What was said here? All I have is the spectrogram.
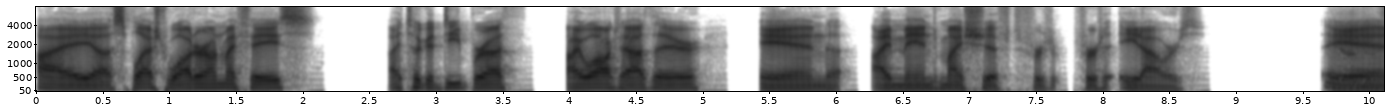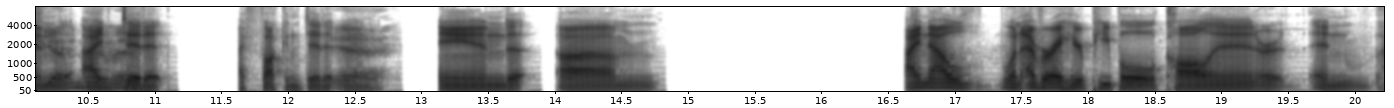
I uh, splashed water on my face. I took a deep breath. I walked out there, and I manned my shift for for eight hours, You gotta do what you and do, I man. did it. I fucking did it, man and um I now whenever I hear people call in or and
